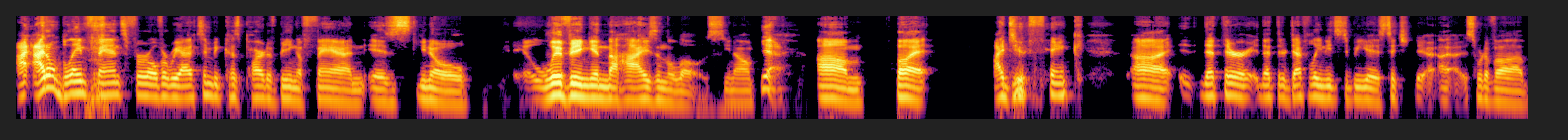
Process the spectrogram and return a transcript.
I, I don't blame fans for overreacting because part of being a fan is, you know, living in the highs and the lows, you know. Yeah. Um, but I do think uh that there that there definitely needs to be a, a sort of a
